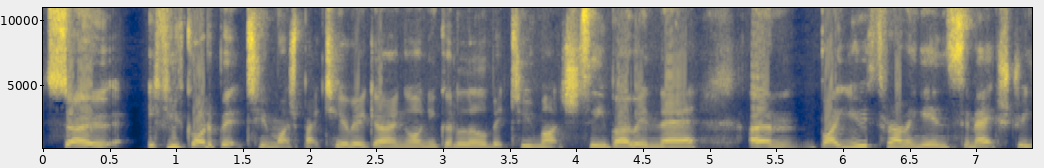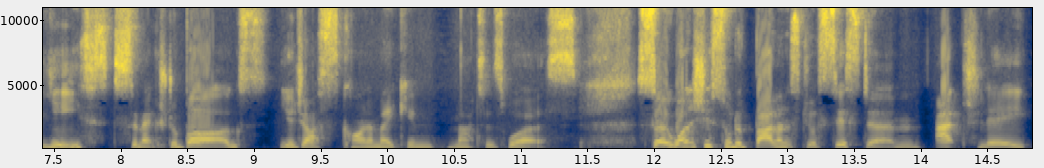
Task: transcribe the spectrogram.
So if you've got a bit too much bacteria going on, you've got a little bit too much SIBO in there, um, by you throwing in some extra yeast, some extra bugs, you're just kind of making matters worse. So once you sort of balanced your system, actually,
